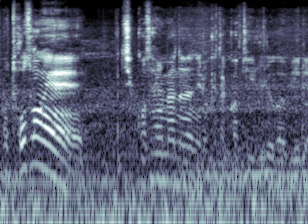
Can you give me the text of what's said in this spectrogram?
뭐 토성에 짓고 살면은 이렇게 될 것 같아 인류가 미래.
